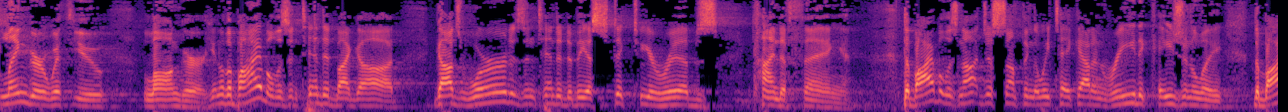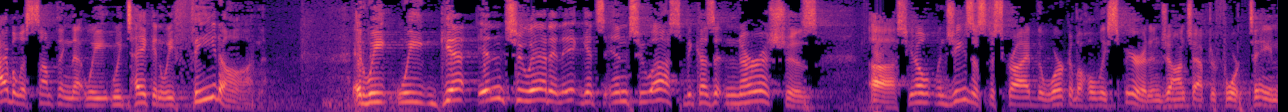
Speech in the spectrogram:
linger with you longer. You know, the Bible is intended by God. God's Word is intended to be a stick to your ribs kind of thing. The Bible is not just something that we take out and read occasionally. The Bible is something that we, we take and we feed on. And we, we get into it and it gets into us because it nourishes us. You know, when Jesus described the work of the Holy Spirit in John chapter 14,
